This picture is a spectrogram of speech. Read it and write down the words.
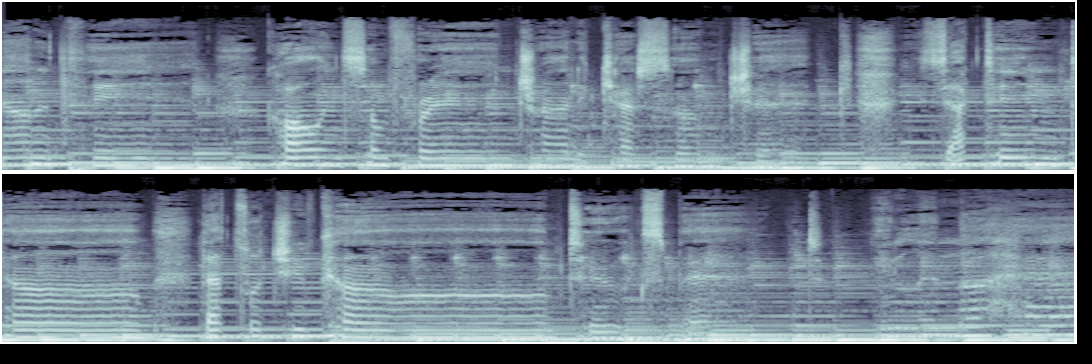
out and thin, calling some friend, trying to cash some check. He's acting dumb, that's what you've come to expect. Needle in the hay,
